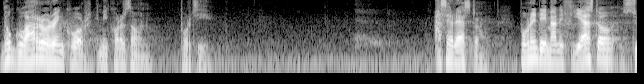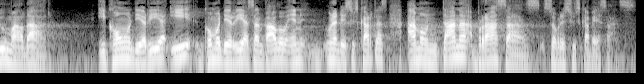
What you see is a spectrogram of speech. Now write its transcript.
no guardo rencor en mi corazón por ti. Hacer esto pone de manifiesto su maldad. Y como diría, y como diría San Pablo en una de sus cartas, amontana brasas sobre sus cabezas.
